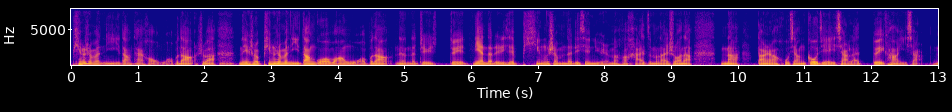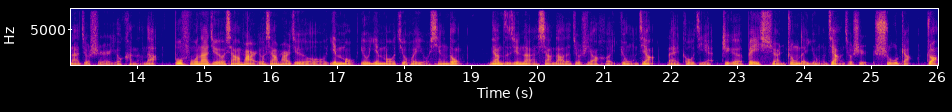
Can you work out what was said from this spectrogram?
凭什么你当太后，我不当，是吧？嗯那时候凭什么你当国王，我不当？那那这对念叨着这些凭什么的这些女人们和孩子们来说呢，那当然互相勾结一下来对抗一下，那就是有可能的。不服呢，就有想法，有想法就有阴谋，有阴谋就会有行动。娘子军呢想到的就是要和勇将来勾结，这个被选中的勇将就是署长壮。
